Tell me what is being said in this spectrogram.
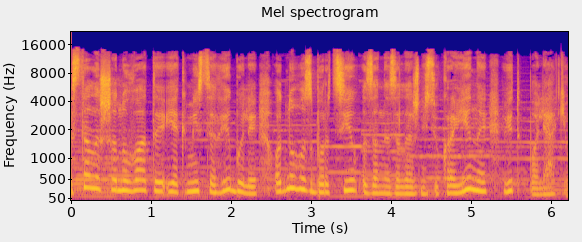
стали шанувати як місце гибелі одного з борців за незалежність України від поляків.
